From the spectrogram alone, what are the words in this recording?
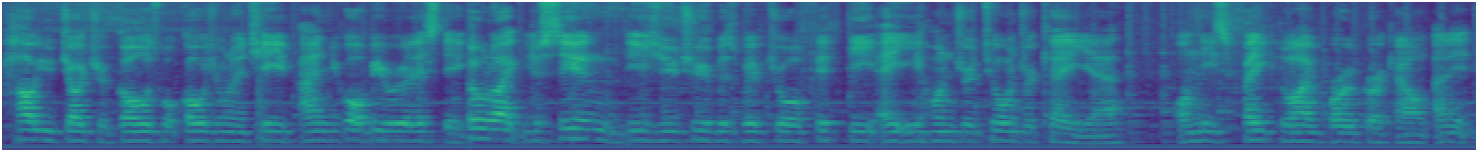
how you judge your goals, what goals you want to achieve, and you got to be realistic. feel like you're seeing these YouTubers withdraw 50, 80, 100, 200k, yeah? On these fake live broker accounts and it,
